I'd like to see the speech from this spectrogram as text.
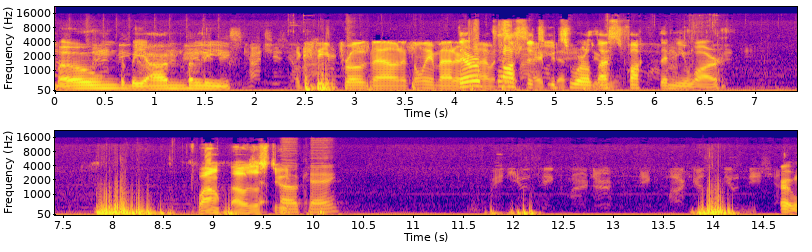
boned beyond belief. Like Steam froze now and it's only a matter There of time are prostitutes who are to- less fucked than you are. Wow, that was a astute. Okay. Oh,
